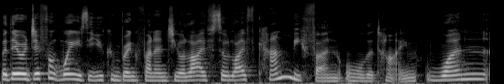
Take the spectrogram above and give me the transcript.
But there are different ways that you can bring fun into your life, so life can be fun all the time. One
